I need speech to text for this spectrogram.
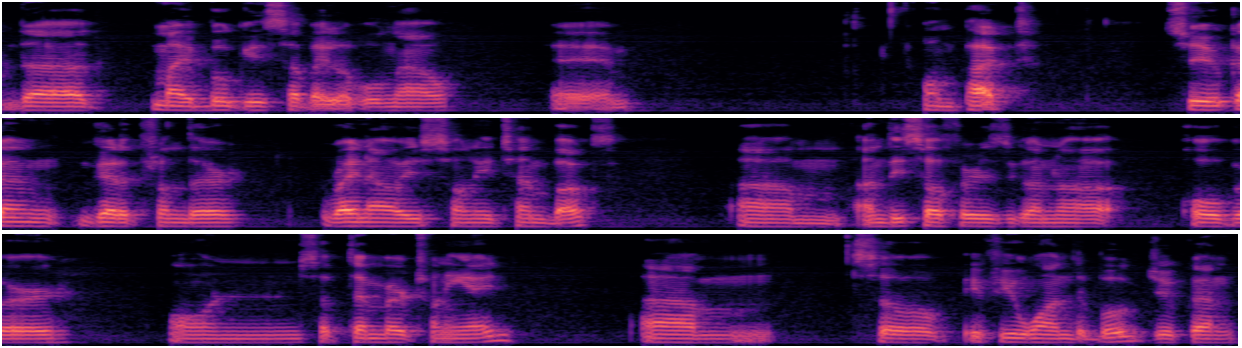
that my book is available now um, on Packt, so you can get it from there. Right now, it's only 10 bucks, um, and this offer is gonna over on September 28th. Um, so if you want the book, you can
